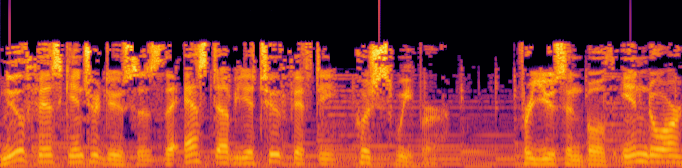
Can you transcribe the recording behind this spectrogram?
Nilfisk introduces the SW250 push sweeper for use in both indoor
